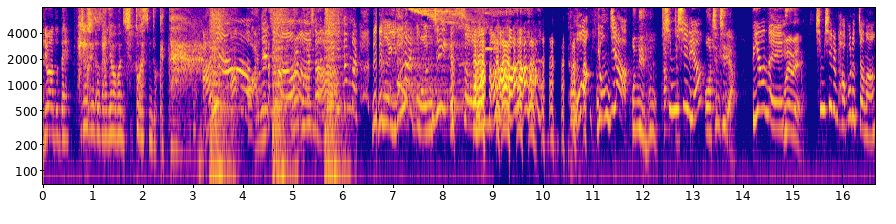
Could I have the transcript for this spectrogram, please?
아, 다녀와도 돼. 화장실도 다녀오고 집도 갔으면 좋겠다. 아니야. 어, 아니야. 보내지 마. 왜 보내지 마? 나 재밌단 말이야. 어? 영지야! 언니 문 잠- 침실이야? 어 침실이야. 미안해. 왜 왜? 침실을 봐버렸잖아.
